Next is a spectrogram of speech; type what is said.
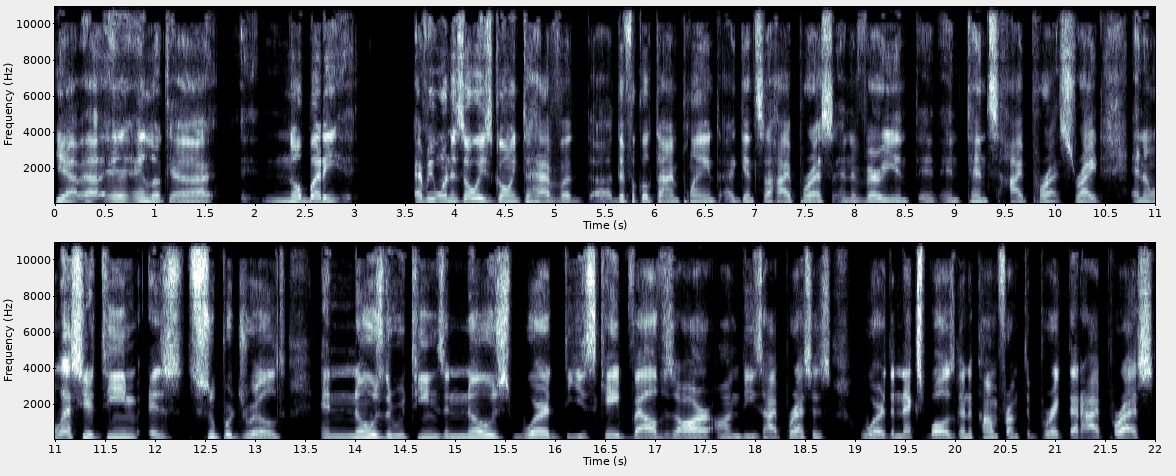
Yeah, uh, and, and, look, uh, nobody, everyone is always going to have a, a, difficult time playing against a high press and a very in, in, intense high press, right? And unless your team is super drilled and knows the routines and knows where the escape valves are on these high presses, where the next ball is going to come from to break that high press,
